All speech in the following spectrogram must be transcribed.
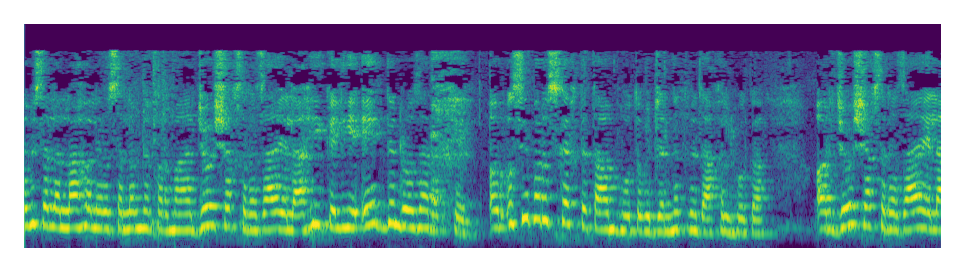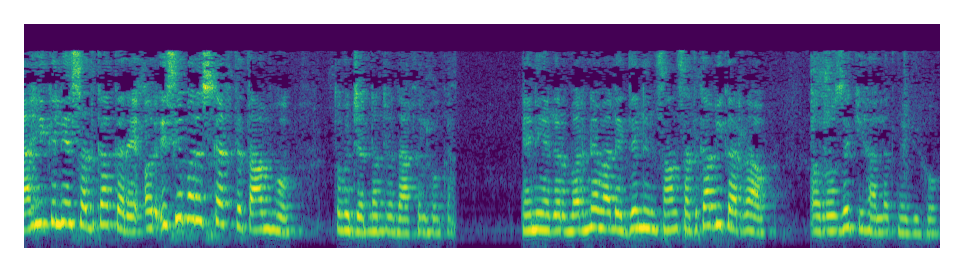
نبی صلی اللہ علیہ وسلم نے فرمایا، جو شخص رضاء الہی کے لیے ایک دن روزہ رکھے اور اسی پر اس کا اختتام ہو، تو وہ جنت میں داخل ہوگا۔ اور جو شخص رضاء الہی کے لیے صدقہ کرے اور اسی پر اس کا اختتام ہو تو وہ جنت میں داخل ہوگا۔ یعنی اگر مرنے والے دن انسان صدقہ بھی کر رہا ہو اور روزے کی حالت میں بھی ہو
